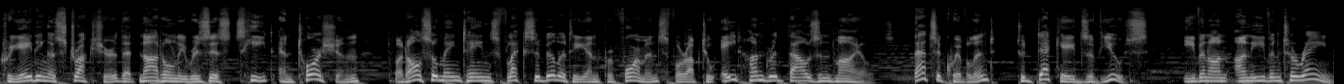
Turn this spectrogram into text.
creating a structure that not only resists heat and torsion, but also maintains flexibility and performance for up to 800,000 miles. That's equivalent to decades of use, even on uneven terrain.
